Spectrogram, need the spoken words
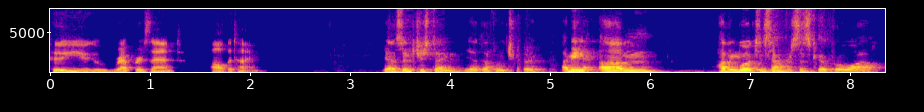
who you represent all the time. Yeah, it's interesting. Yeah, definitely true. I mean, um, having worked in San Francisco for a while,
